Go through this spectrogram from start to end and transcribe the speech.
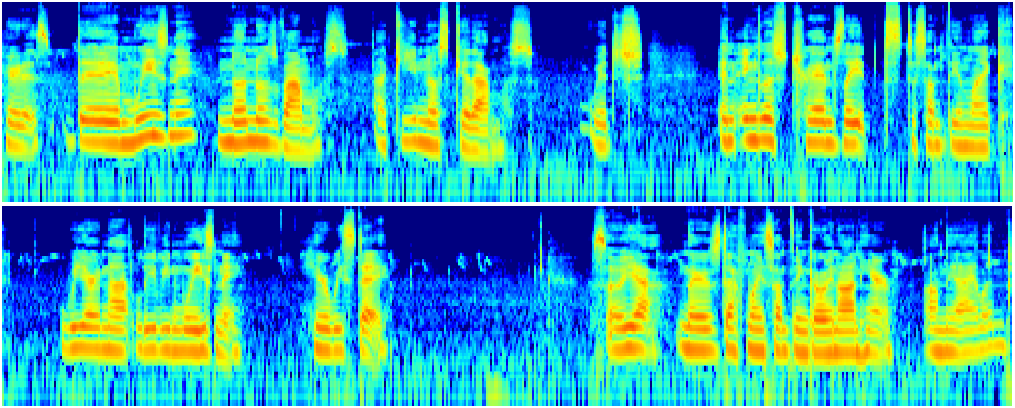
here it is, De Muisne no nos vamos, aquí nos quedamos, which in English translates to something like, we are not leaving Muisne, here we stay. So yeah, there's definitely something going on here on the island.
